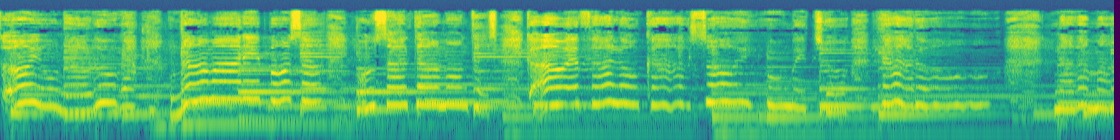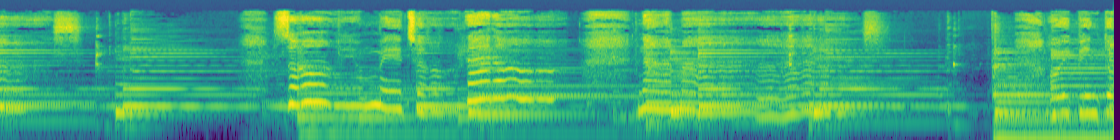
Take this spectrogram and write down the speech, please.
soy una oruga, una mariposa, un saltamontes, cabeza loca. Soy un bicho raro, nada más. Soy un bicho raro, nada más. Hoy pinto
